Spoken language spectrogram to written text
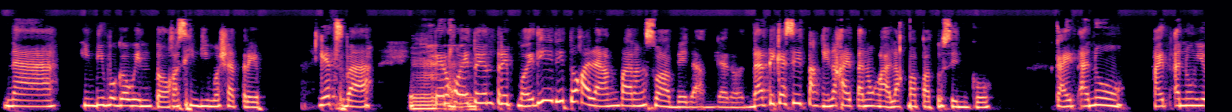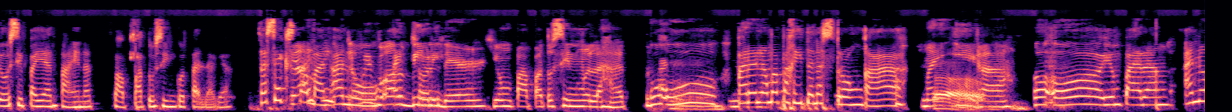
na hindi mo gawin to kasi hindi mo siya trip. Gets ba? Pero kung ito yung trip mo, edi dito ka lang, parang swabe lang, gano'n. Dati kasi, tangina, kahit anong alak, papatusin ko. Kahit ano, kahit anong yosi pa yan, tangina, papatusin ko talaga. Sa sex Yeah, I naman, think ano, we've all ay, been sorry. there. Yung papatusin mo lahat. Oo, para lang mapakita na strong ka. May Oo. ira. Oo, yung parang, ano,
